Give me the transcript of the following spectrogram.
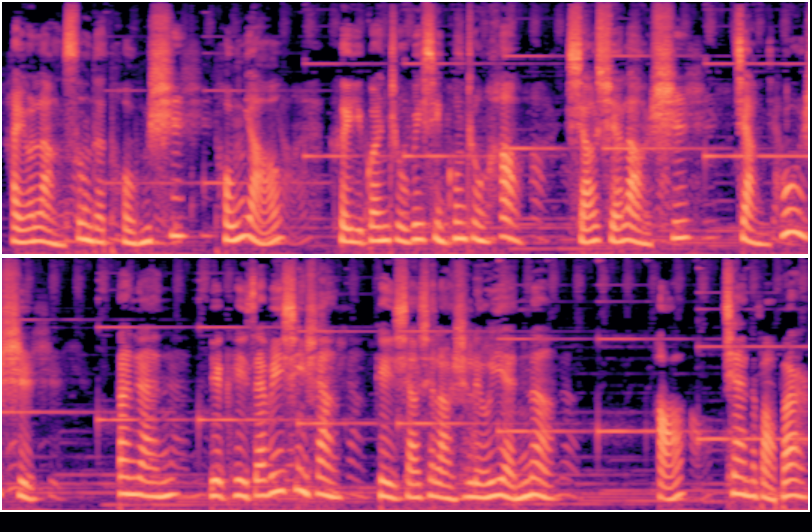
还有朗诵的童诗童谣，可以关注微信公众号“小雪老师讲故事”。当然，也可以在微信上。给小雪老师留言呢。好，亲爱的宝贝儿，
